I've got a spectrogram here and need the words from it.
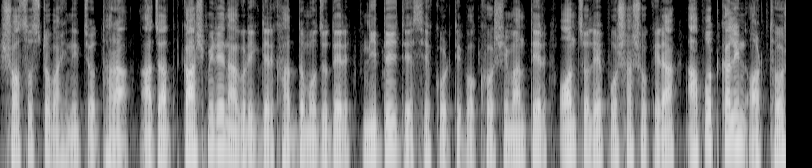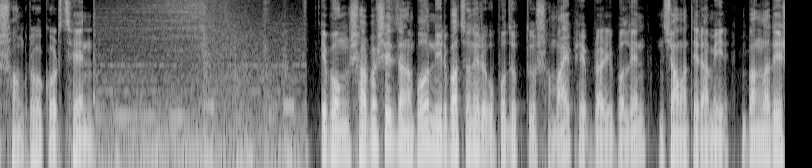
সশস্ত্র বাহিনীর যোদ্ধারা। আজাদ কাশ্মীরে নাগরিকদের খাদ্য মজুদের নির্দেশ দিয়েছে কর্তৃপক্ষ। সীমান্তের অঞ্চলে প্রশাসকেরা আপৎকালীন অর্থ সংগ্রহ করছেন। এবং সর্বশেষ জানাব, নির্বাচনের উপযুক্ত সময় ফেব্রুয়ারি বলেন জামাতের আমির। বাংলাদেশ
